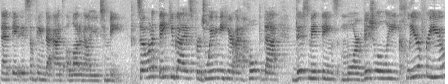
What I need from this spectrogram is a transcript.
and it is something that adds a lot of value to me. So I want to thank you guys for joining me here. I hope that this made things more visually clear for you.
